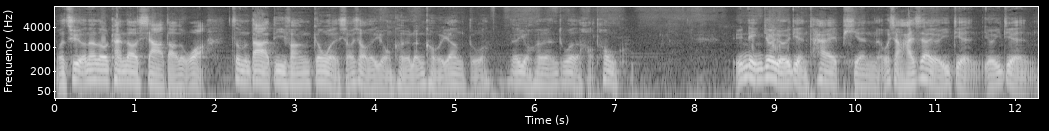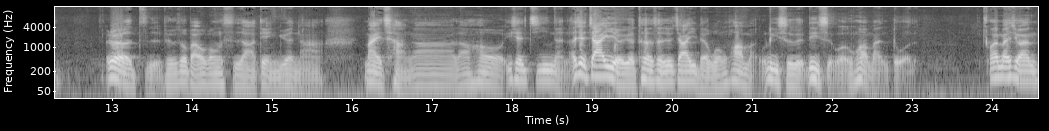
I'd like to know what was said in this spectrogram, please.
我去，我那时候看到吓到的，哇，这么大的地方跟我小小的永和人口一样多，那永和人多的好痛苦。云林就有一点太偏了，我想还是要有一点，有一点热子，比如说百货公司啊、电影院啊、卖场啊，然后一些机能。而且嘉义有一个特色，就嘉义的文化嘛，历史历史文化蛮多的，我还蛮喜欢。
